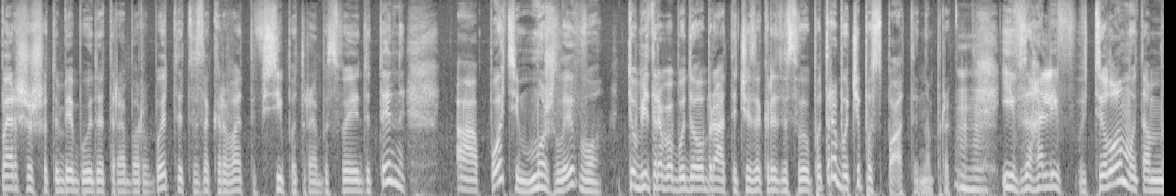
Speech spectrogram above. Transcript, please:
перше, що тобі буде треба робити, це закривати всі потреби своєї дитини. А потім, можливо, тобі треба буде обрати, чи закрити свою потребу, чи поспати, наприклад. Мгм. І взагалі, в цілому, там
